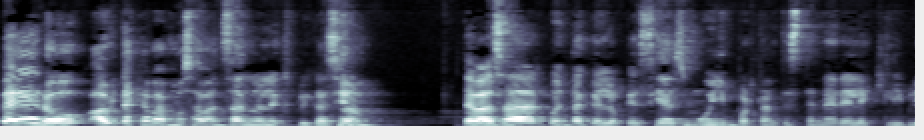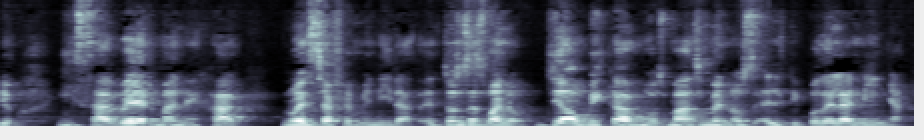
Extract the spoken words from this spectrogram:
pero ahorita que vamos avanzando en la explicación, te vas a dar cuenta que lo que sí es muy importante es tener el equilibrio y saber manejar nuestra feminidad. Entonces, bueno, ya ubicamos más o menos el tipo de la niña.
